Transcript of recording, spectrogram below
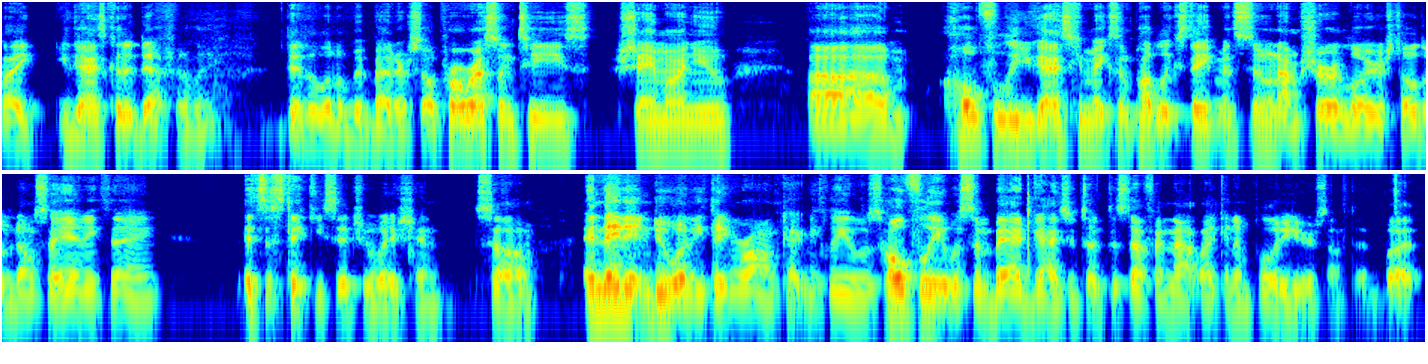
Like you guys could have definitely did a little bit better. So pro wrestling tees, shame on you. Um, hopefully you guys can make some public statements soon. I'm sure lawyers told them don't say anything. It's a sticky situation. So and they didn't do anything wrong technically. It was hopefully it was some bad guys who took the stuff and not like an employee or something. But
